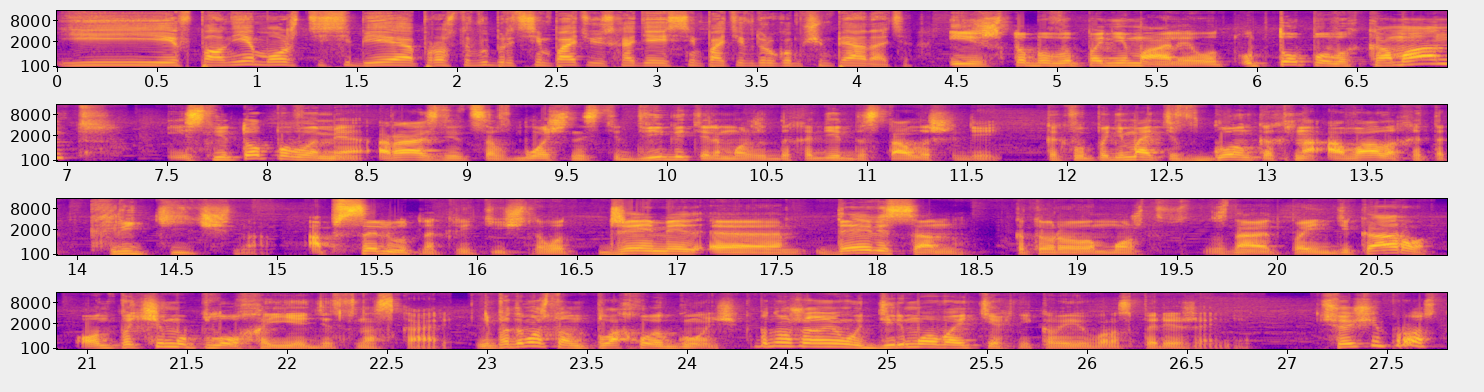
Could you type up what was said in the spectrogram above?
и вполне можете себе просто выбрать симпатию, исходя из симпатии в другом чемпионате. И чтобы вы понимали, вот у топовых команд И с нетоповыми разница в мощности двигателя может доходить до 100 лошадей. Как вы понимаете, в гонках на овалах это критично. Абсолютно критично. Вот Джейми э, Дэвисон, которого, может, знают по Индикару, он почему плохо едет в Наскаре? Не потому, что он плохой гонщик, а потому что у него дерьмовая техника в его распоряжении. Все очень просто.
